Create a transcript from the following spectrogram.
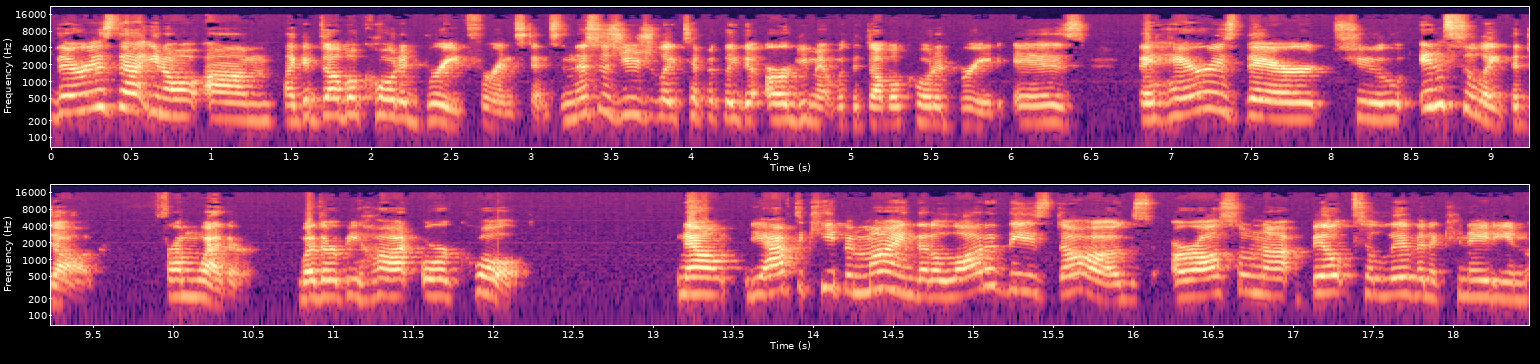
there is that, you know, um, like a double coated breed, for instance, and this is usually typically the argument with the double coated breed is the hair is there to insulate the dog from weather, whether it be hot or cold. Now, you have to keep in mind that a lot of these dogs are also not built to live in a Canadian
